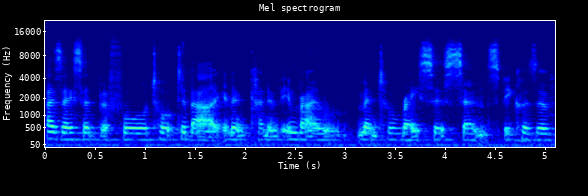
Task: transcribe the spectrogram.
as I said before, talked about in a kind of environmental racist sense because of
